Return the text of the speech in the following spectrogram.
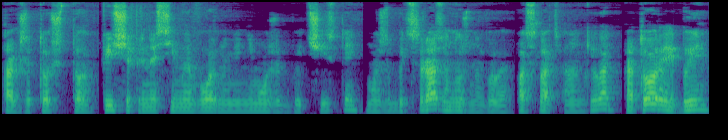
а также то, что пища, приносимая ворнами, не может быть чистой, может быть сразу нужно было послать ангела, который бы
